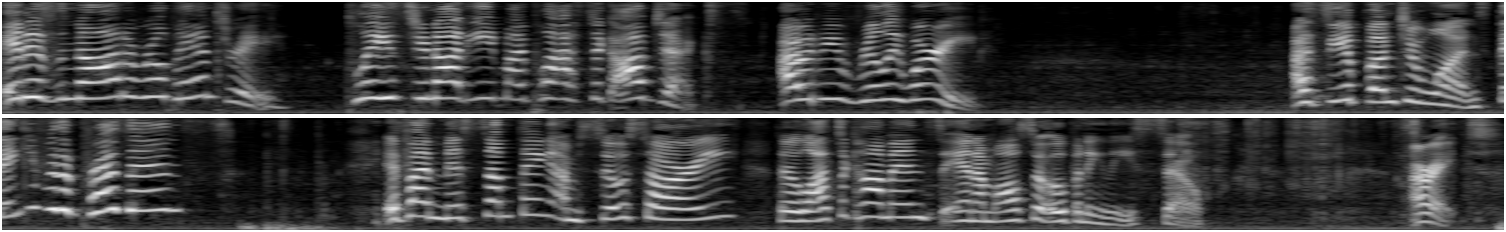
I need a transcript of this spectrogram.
It is not a real pantry. Please do not eat my plastic objects. I would be really worried. I see a bunch of ones. Thank you for the presents. If I missed something, I'm so sorry. There are lots of comments, and I'm also opening these. So, all right,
